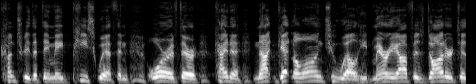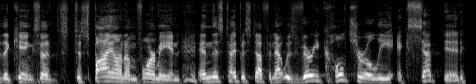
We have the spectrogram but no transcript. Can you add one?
country that they made peace with and or if they're kind of not getting along too well he'd marry off his daughter to the king so to spy on him for me and and this type of stuff and that was very culturally accepted.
